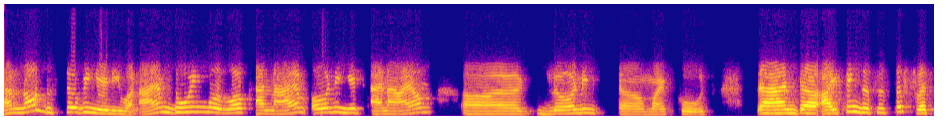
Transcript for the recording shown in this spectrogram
I'm not disturbing anyone. I am doing my work and I am earning it and I am learning my course. And uh, I think this is the first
